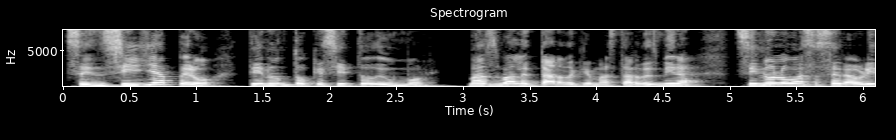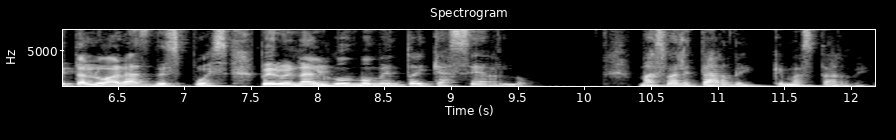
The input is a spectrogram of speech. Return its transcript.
sencilla pero tiene un toquecito de humor. Más vale tarde que más tarde. Mira, si no lo vas a hacer ahorita, lo harás después, pero en algún momento hay que hacerlo. Más vale tarde que más tarde.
